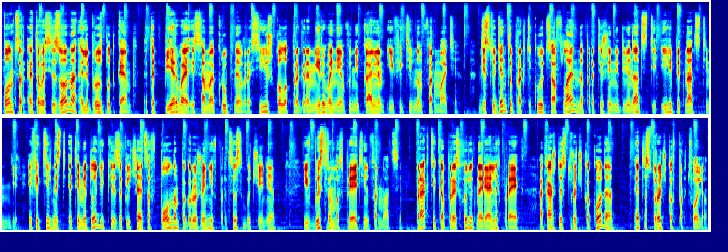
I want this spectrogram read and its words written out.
Спонсор этого сезона Эльбрус Bootcamp. Это первая и самая крупная в России школа программирования в уникальном и эффективном формате, где студенты практикуются офлайн на протяжении 12 или 15 недель. Эффективность этой методики заключается в полном погружении в процесс обучения и в быстром восприятии информации. Практика происходит на реальных проектах, а каждая строчка кода — это строчка в портфолио.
